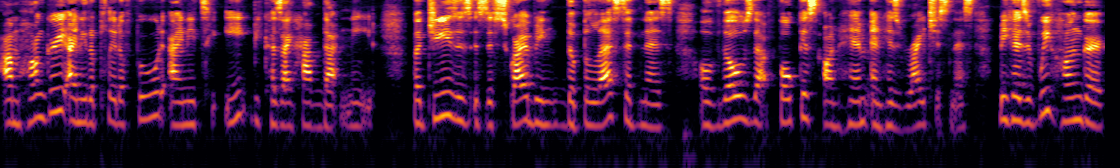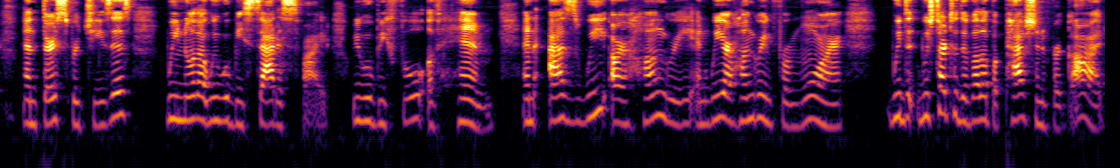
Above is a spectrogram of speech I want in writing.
I'm hungry. I need a plate of food. I need to eat because I have that need. But Jesus is describing the blessedness of those that focus on him and his righteousness. Because if we hunger and thirst for Jesus, we know that we will be satisfied. We will be full of him. And as we are hungry and we are hungering for more, we, d- we start to develop a passion for God.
